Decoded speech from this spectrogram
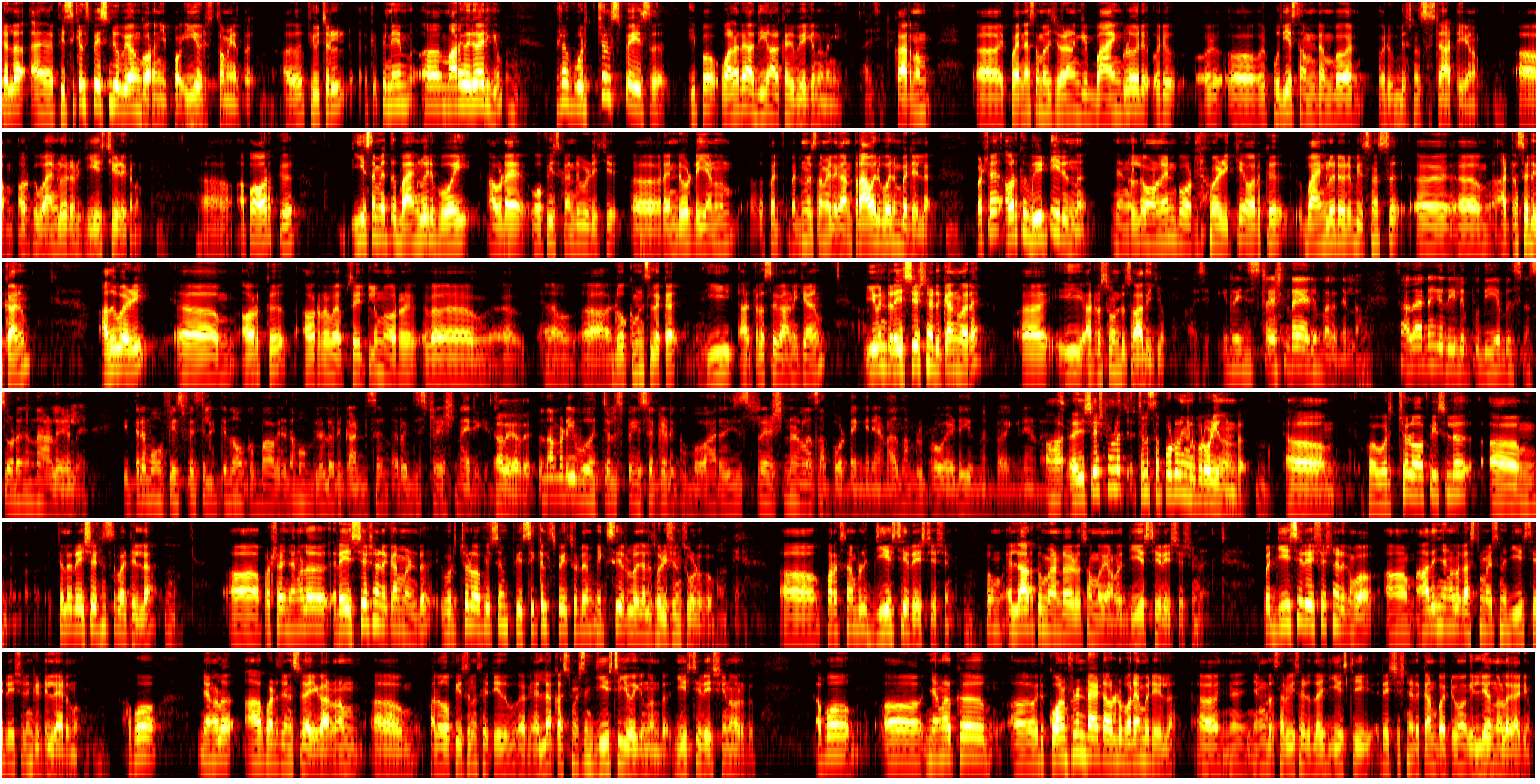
ചില ഫിസിക്കൽ സ്പേസിന്റെ ഉപയോഗം കുറഞ്ഞു ഇപ്പോൾ ഈ ഒരു സമയത്ത്. അത് ഫ്യൂച്ചറിൽ പിന്നെയും മാറി വരുമായിരിക്കും. പക്ഷേ വിർച്വൽ സ്പേസ് ഇപ്പോൾ വളരെ അധികം ആൾക്കാർ ഉപയോഗിക്കാൻ തുടങ്ങി. കാരണം ഇപ്പോൾ എന്നെ സംബന്ധിച്ച് പറയുകയാണെങ്കിൽ ബാംഗ്ലൂർ ഒരു ഒരു ഒരു പുതിയ സംരംഭകൻ ഒരു ബിസിനസ് സ്റ്റാർട്ട് ചെയ്യണം. അവർക്ക് ബാംഗ്ലൂർ ഒരു ജി എസ് ടി എടുക്കണം. അപ്പോൾ അവർക്ക് ഈ സമയത്ത് ബാംഗ്ലൂർ പോയി അവിടെ ഓഫീസ് കണ്ടുപിടിച്ച് റെന്റ് ഔട്ട് ചെയ്യാനൊന്നും പറ്റ- പറ്റുന്ന സമയമില്ല. കാരണം ട്രാവൽ പോലും പറ്റില്ല. പക്ഷേ അവർക്ക് വീട്ടിൽ ഇരുന്ന് ഞങ്ങളുടെ ഓൺലൈൻ പോർട്ടൽ വഴിക്ക് അവർക്ക് ബാംഗ്ലൂർ ഒരു ബിസിനസ് അഡ്രസ്സ് എടുക്കാനും അതുവഴി അവർക്ക് അവരുടെ വെബ്സൈറ്റിലും അവരുടെ ഡോക്യുമെൻസിലൊക്കെ ഈ അഡ്രസ്സ് കാണിക്കാനും ഈവൻ രജിസ്ട്രേഷൻ എടുക്കാൻ വരെ ഈ അഡ്രസ് കൊണ്ട് സാധിക്കും. ശരി. രജിസ്ട്രേഷന്റെ കാര്യം പറഞ്ഞല്ലോ. സാധാരണഗതിയിൽ പുതിയ ബിസിനസ് തുടങ്ങുന്ന ആളുകൾ ഇത്തരം ഓഫീസ് ഫെസിലിറ്റി നോക്കുമ്പോൾ അവരുടെ മുമ്പിലുള്ള ഒരു കൺസേൺ രജിസ്ട്രേഷൻ ആയിരിക്കും. അതെ അതെ. ഇപ്പം നമ്മുടെ ഈ വെർച്വൽ സ്പേസ് ഒക്കെ എടുക്കുമ്പോൾ ആ രജിസ്ട്രേഷനുള്ള സപ്പോർട്ട് എങ്ങനെയാണ്? അത് നമ്മൾ പ്രൊവൈഡ് ചെയ്യുന്നുണ്ടോ? എങ്ങനെയാണ്? രജിസ്ട്രേഷനുള്ള ചില സപ്പോർട്ട് നിങ്ങൾ പ്രൊവൈഡ് ചെയ്യുന്നുണ്ട്. ഇപ്പോൾ വെർച്വൽ ഓഫീസിൽ ചില രജിസ്ട്രേഷൻസ് പറ്റില്ല. പക്ഷേ ഞങ്ങൾ രജിസ്ട്രേഷൻ എടുക്കാൻ വേണ്ടി വിർച്വൽ ഓഫീസും ഫിസിക്കൽ സ്പേസും മിക്സ് ചെയ്തിട്ടുള്ള ചില സൊല്യൂഷൻസ് കൊടുക്കും. For example G S T registration ഇപ്പം എല്ലാവർക്കും വേണ്ട ഒരു സമ്മതിയാണല്ലോ ജി എസ് ടി രജിസ്ട്രേഷൻ ഇപ്പോൾ ജി എസ് ടി രജിസ്ട്രേഷൻ എടുക്കുമ്പോൾ ആദ്യം ഞങ്ങൾ കസ്റ്റമേഴ്സിന് ജി എസ് ടി രജിസ്ട്രേഷൻ കിട്ടില്ലായിരുന്നു. അപ്പോൾ ഞങ്ങൾ ആ പഠിച്ച് മനസ്സിലായി. കാരണം പല ഓഫീസിലും സെറ്റ് ചെയ്ത് എല്ലാ കസ്റ്റമേഴ്സും ജി എസ് ടി ചോദിക്കുന്നുണ്ട് ജി എസ് ടി രജിസ്റ്റർ ചെയ്യുന്നവർക്ക്. അപ്പോൾ ഞങ്ങൾക്ക് ഒരു കോൺഫിഡന്റ് ആയിട്ട് അവരോട് പറയാൻ പറ്റില്ല. ഞങ്ങളുടെ സർവീസ് എടുത്താൽ ജി എസ് ടി രജിസ്ട്രേഷൻ എടുക്കാൻ പറ്റുമോ ഇല്ലയോ എന്നുള്ള കാര്യം.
